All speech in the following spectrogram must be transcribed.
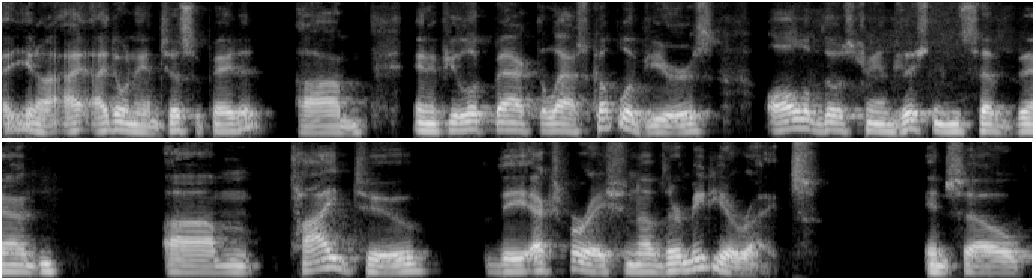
uh, you know, I, I don't anticipate it. Um, and if you look back the last couple of years, all of those transitions have been um, tied to the expiration of their media rights. And so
